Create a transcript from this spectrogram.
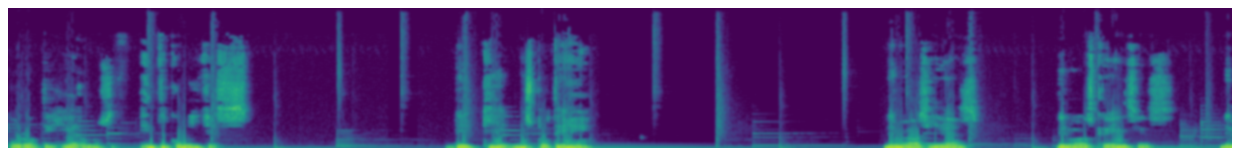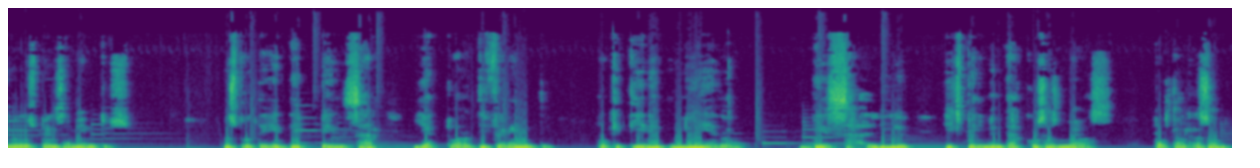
protegernos, entre comillas. ¿De qué nos protege? De nuevas ideas, de nuevas creencias, de nuevos pensamientos. Nos protege de pensar y actuar diferente, porque tiene miedo de salir y experimentar cosas nuevas. Por tal razón,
